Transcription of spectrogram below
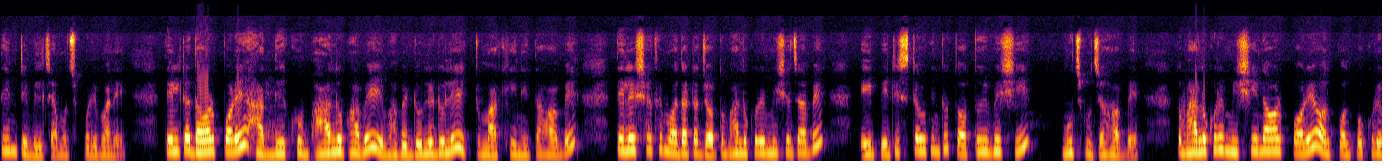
তিন টেবিল চামচ পরিমাণে। তেলটা দেওয়ার পরে হাত দিয়ে খুব ভালোভাবে এভাবে ডলে ডলে একটু মাখিয়ে নিতে হবে। তেলের সাথে ময়দাটা যত ভালো করে মিশে যাবে, এই পেটিসটাও কিন্তু ততই বেশি মুচমুচে হবে। তো ভালো করে মিশিয়ে নেওয়ার পরে অল্প অল্প করে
